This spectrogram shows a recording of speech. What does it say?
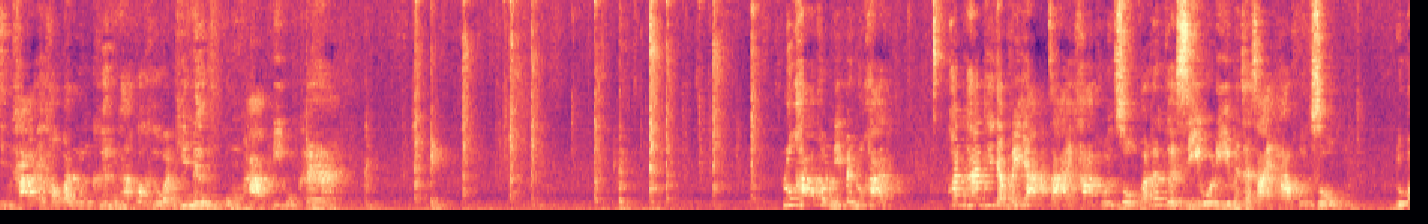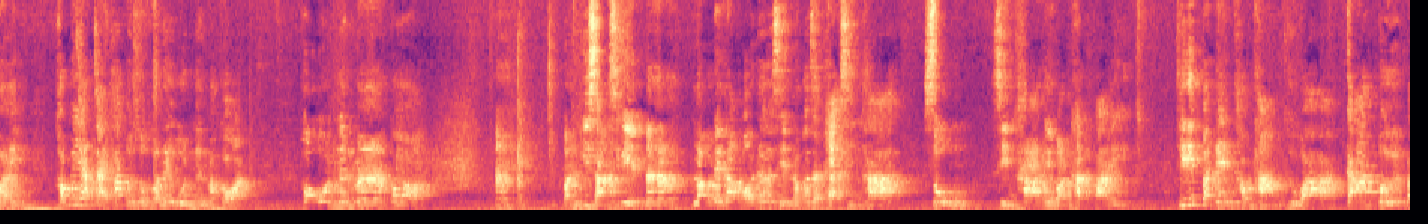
สินค้าให้เขาวันรุ่งขึ้นค่ะ ก็คือวันที่หนึ่งกุมภาพันธ์ปีหกห้า ลูก ค้าคนนี้เป็นลูกค้าค่อนข้างที่จะไม่อยากจ่ายค่าขนส่ง เพราะถ้าเกิด COD มันจะจ่ายค่าขนส่งด้วย เขาไม่อยากจ่ายค่าขนส่งก็เลยโอนเงินมาก่อน พอโอนเงินมาก็อะวันที่ 31 นะคะ เราได้รับออเดอร์เสร็จเราก็จะแพ็คสินค้า ส่งสินค้าในวันถัดไป ทีนี้ประเด็นคำถามคือว่าการเปิดใบ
